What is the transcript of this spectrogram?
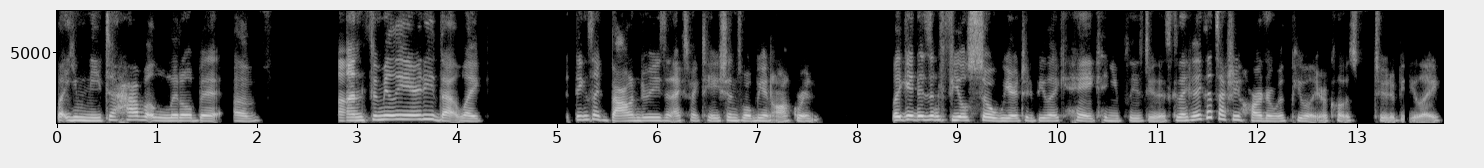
but you need to have a little bit of unfamiliarity that like things like boundaries and expectations won't be an awkward like it doesn't feel so weird to be like, hey, can you please do this? Because I feel like that's actually harder with people that you're close to to be like,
